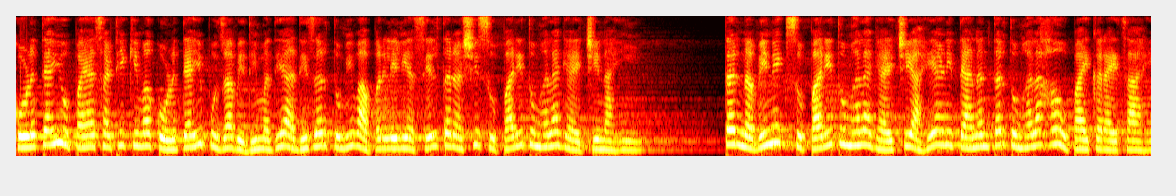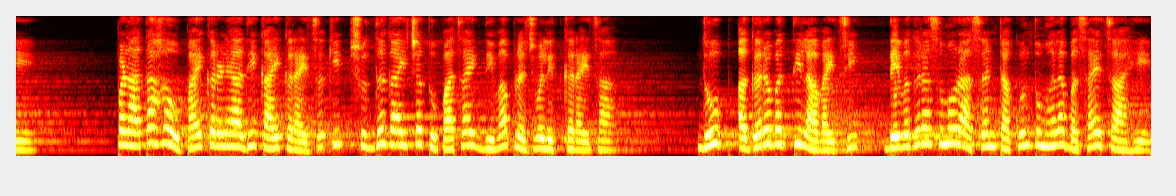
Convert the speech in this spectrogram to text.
कोणत्याही उपायासाठी किंवा कोणत्याही पूजा विधीमध्ये आधी जर तुम्ही वापरलेली असेल तर अशी सुपारी तुम्हाला घ्यायची नाही. तर नवीन एक सुपारी तुम्हाला घ्यायची आहे आणि त्यानंतर तुम्हाला हा उपाय करायचा आहे. पण आता हा उपाय करण्याआधी काय करायचं की शुद्ध गाईच्या तुपाचा एक दिवा प्रज्वलित करायचा. धूप अगरबत्ती लावायची देवघरासमोर आसन टाकून तुम्हाला बसायचं आहे.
